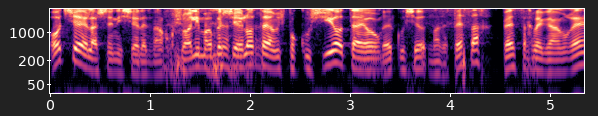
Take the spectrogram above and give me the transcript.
עוד שאלה שנשאלת, ואנחנו שואלים הרבה שאלות היום, יש פה קושיות היום, הרבה קושיות. מה זה, פסח? פסח לגמרי.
